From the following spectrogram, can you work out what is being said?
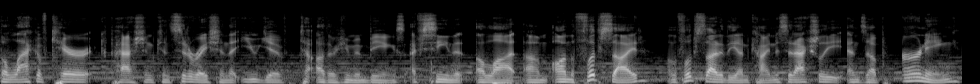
the lack of care, compassion, consideration that you give to other human beings. I've seen it a lot. Um, on the flip side, on the flip side of the unkindness, it actually ends up earning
